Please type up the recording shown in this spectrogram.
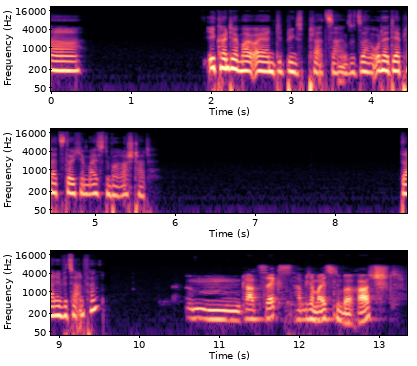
Äh, ihr könnt ja mal euren Lieblingsplatz sagen, sozusagen, oder der Platz, der euch am meisten überrascht hat. Daniel, willst du anfangen? Ähm, Platz 6 habe ich am meisten überrascht.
